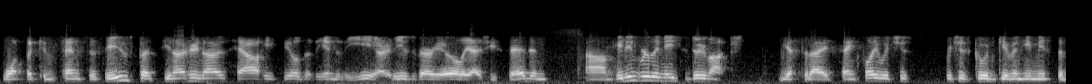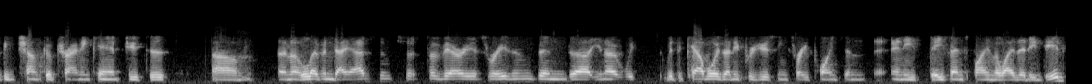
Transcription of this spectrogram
what the consensus is. But you know, who knows how he feels at the end of the year? It is very early, as you said, and um, he didn't really need to do much yesterday, thankfully, which is which is good given he missed a big chunk of training camp due to um, an 11 day absence for, for, various reasons. And, uh, you know, with, with the Cowboys only producing three points and, and his defense playing the way that he did,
